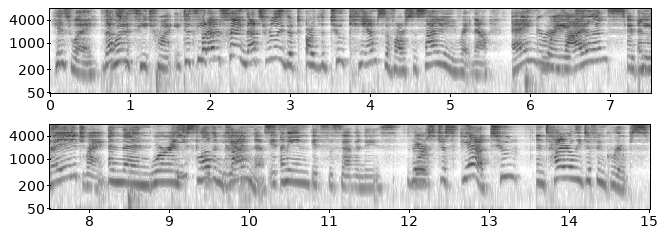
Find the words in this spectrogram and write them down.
his way. That's What is he trying? Does he? but I'm saying that's really the are the two camps of our society right now: anger Rage and violence and and, peace, rage, right. and then We're in peace, love, and yeah, kindness. I mean, it's the seventies. there's just yeah, two entirely different groups.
